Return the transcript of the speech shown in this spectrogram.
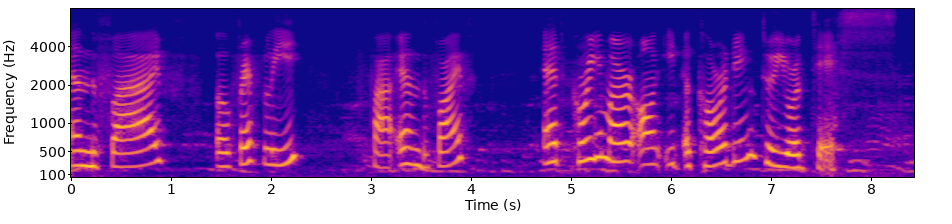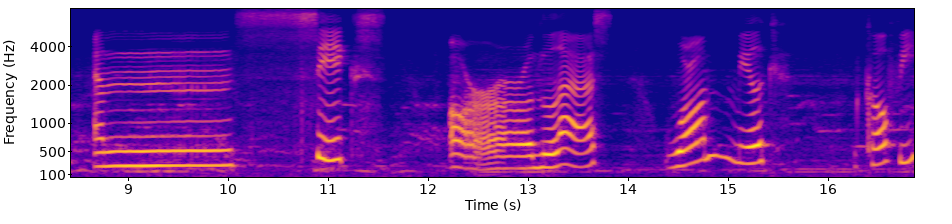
And five, uh, fifthly, five, and five, add creamer on it according to your taste. And six, or last, warm milk coffee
